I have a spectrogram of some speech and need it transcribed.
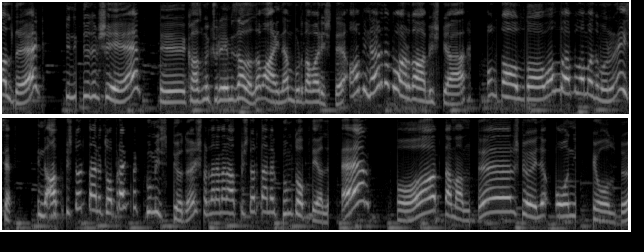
aldık. Şimdi gidelim şeye. Ee, kazma küreğimizi alalım. Aynen burada var işte. Abi nerede bu arada abi ya? Allah Allah. Vallahi bulamadım onu. Neyse. Şimdi 64 tane toprak ve kum istiyordu. Şuradan hemen 64 tane kum toplayalım. Hop tamamdır. Şöyle 12 oldu.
